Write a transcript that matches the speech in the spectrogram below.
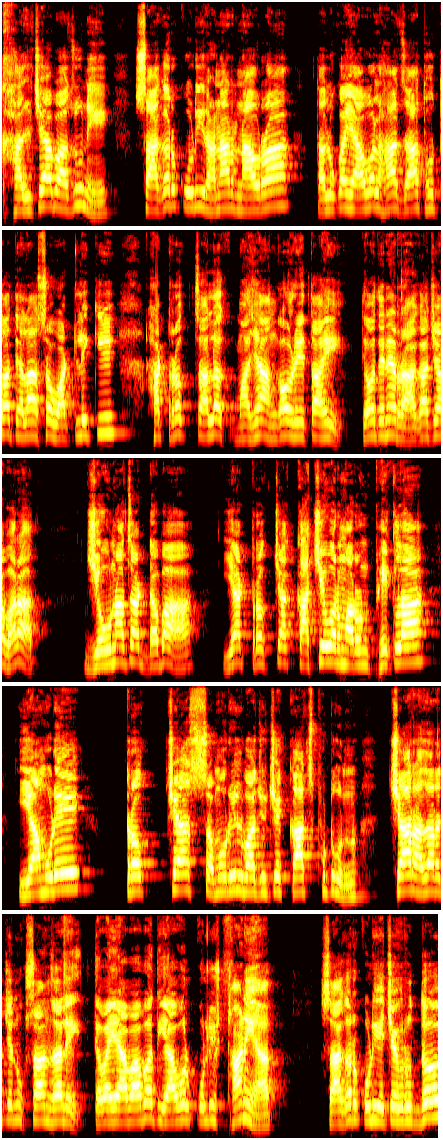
खालच्या बाजूने सागरकोडी राहणार नावरा तालुका यावल हा जात होता. त्याला असं वाटले की हा ट्रक चालक माझ्या अंगावर येत आहे. तेव्हा त्याने रागाच्या भरात जेवणाचा डबा या ट्रकच्या काचेवर मारून फेकला. यामुळे ट्रकच्या समोरील बाजूचे काच फुटून चार हजाराचे नुकसान झाले. तेव्हा याबाबत यावल पोलीस ठाण्यात सागर कोळी याच्याविरुद्ध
